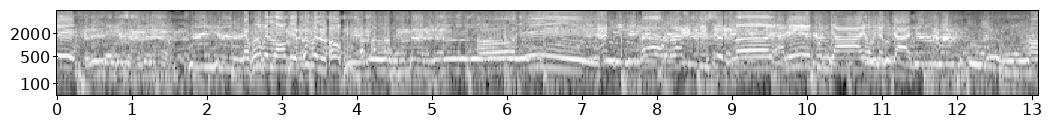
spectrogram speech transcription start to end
ยจะได้ชมอีสานไปแล้วใช่ค่ะอย่าเพิ่งเป็นลมอย่าเพิ่งเป็นลมทำได้แล้วโอ้นี่น่ารักที่สุดเลย อันนี้คุณยายโอ้ไม่ใช่คุณยายอ๋อ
